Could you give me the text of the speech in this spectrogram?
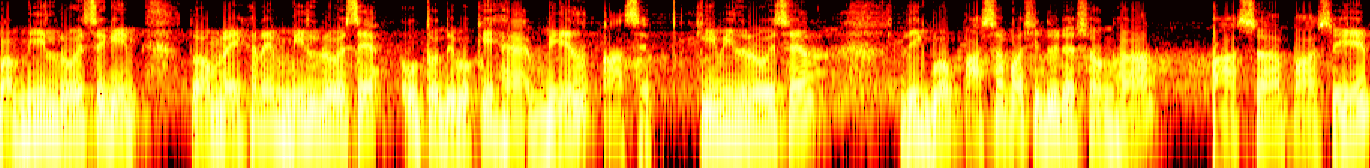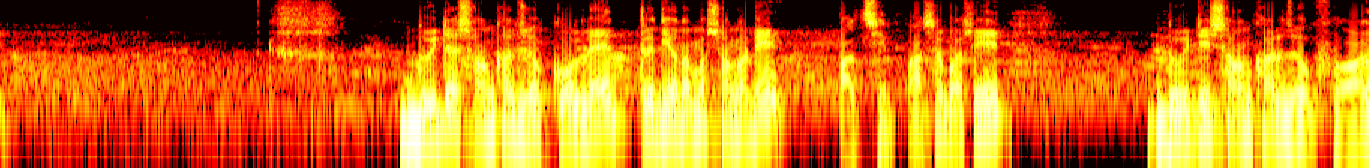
বা মিল রয়েছে কি? তো আমরা এখানে মিল রয়েছে, উত্তর দেব কি? হ্যাঁ মিল আছে। কি মিল রয়েছে? লিখব পাশাপাশি দুইটা সংখ্যা, পাশাপাশি দুইটা সংখ্যা যোগ করলে তৃতীয় নম্বর সংখ্যাটি পাচ্ছি। পাশাপাশি দুইটি সংখ্যার যোগফল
